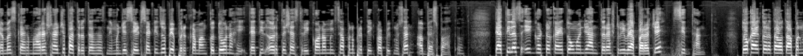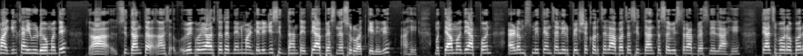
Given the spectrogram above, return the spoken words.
नमस्कार. महाराष्ट्र राज्य पात्रता चाचणी म्हणजे सेटसाठी जो पेपर क्रमांक दोन आहे त्यातील अर्थशास्त्र इकॉनॉमिक्सचा आपण प्रत्येक टॉपिकनुसार अभ्यास पाहतो. आहोत त्यातीलच एक घटक आहे तो म्हणजे आंतरराष्ट्रीय व्यापाराचे सिद्धांत. तो काय करत आहोत आपण मागील काही व्हिडिओमध्ये सिद्धांत वेगवेगळ्या अर्थतज्ञांनी मांडलेले जे सिद्धांत आहेत ते अभ्यासण्यास सुरुवात केलेली आहे. मग त्यामध्ये आपण ॲडम स्मिथ यांचा निरपेक्ष खर्च लाभाचा सिद्धांत सविस्तर अभ्यासलेला आहे. त्याचबरोबर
